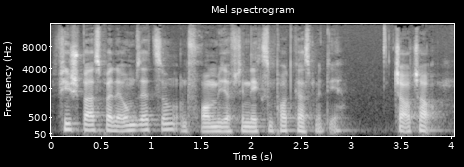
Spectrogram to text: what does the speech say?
viel Spaß bei der Umsetzung und freue mich auf den nächsten Podcast mit dir. Ciao, ciao.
